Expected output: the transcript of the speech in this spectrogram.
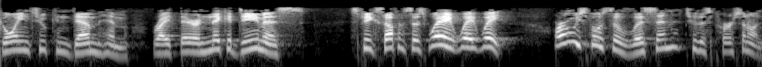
going to condemn him right there. And Nicodemus speaks up and says, wait, wait, wait. Aren't we supposed to listen to this person on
